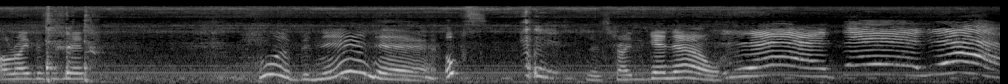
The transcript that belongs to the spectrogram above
Alright, this is it. Ooh, a banana. Oops. Let's try it again now. Yeah, yeah, yeah.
